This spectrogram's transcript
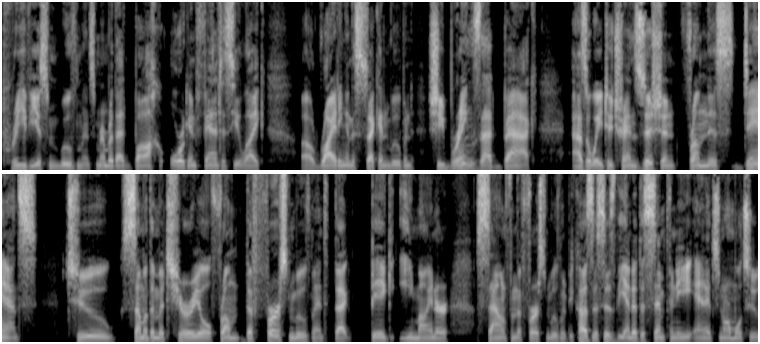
previous movements. Remember that Bach organ fantasy like uh, writing in the second movement? She brings that back as a way to transition from this dance to some of the material from the first movement, that big E minor sound from the first movement, because this is the end of the symphony and it's normal to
